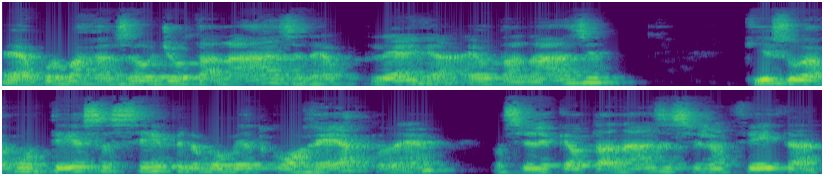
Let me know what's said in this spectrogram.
é, por uma razão de eutanásia, né, porque leve à eutanásia, que isso aconteça sempre no momento correto, né, ou seja, que a eutanásia seja feita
